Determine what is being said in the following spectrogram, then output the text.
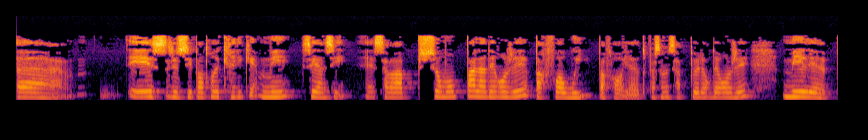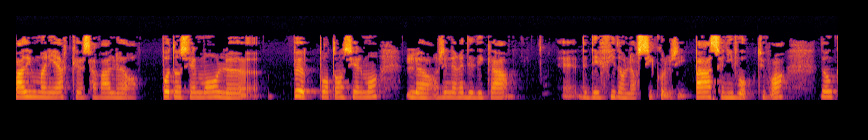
Euh, et je suis pas en train de critiquer, mais c'est ainsi. Ça va sûrement pas la déranger. Parfois, oui. Parfois, il y a d'autres personnes, ça peut leur déranger. Mais euh, pas d'une manière que ça va leur potentiellement le, peut potentiellement leur générer des dégâts, euh, des défis dans leur psychologie. Pas à ce niveau, tu vois. Donc,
